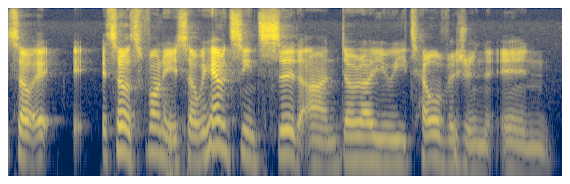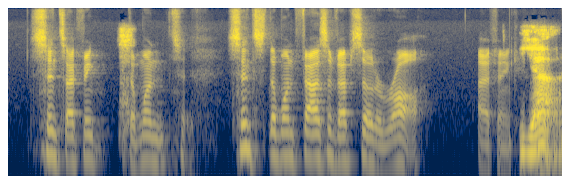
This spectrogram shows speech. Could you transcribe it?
so it, it so it's funny. So we haven't seen Sid on WWE television in since I think the one since the one thousandth episode of Raw. I think. Yeah,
